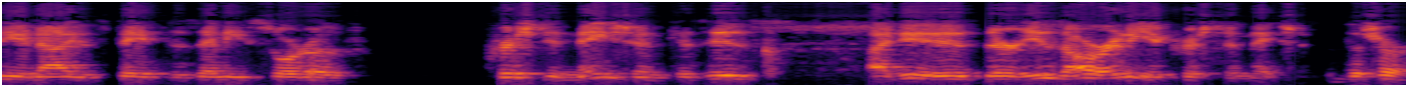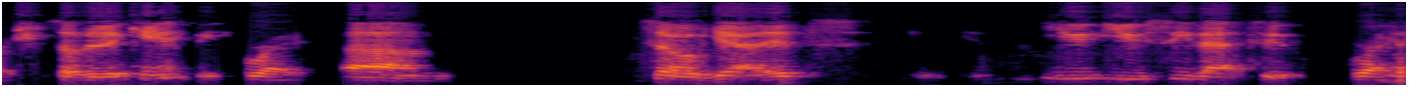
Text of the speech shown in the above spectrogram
the United States is any sort of Christian nation because his idea is there is already a Christian nation, the church, so that it can't be right. Um, so yeah, it's you you see that too. Right.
